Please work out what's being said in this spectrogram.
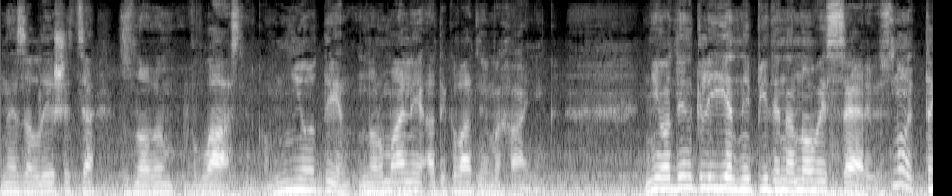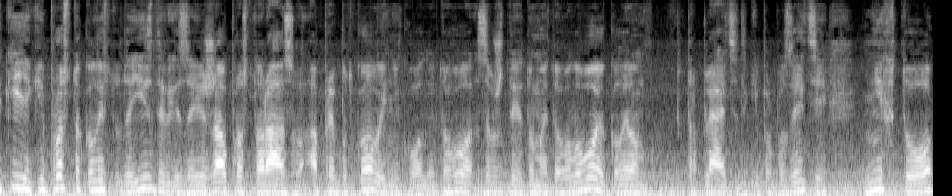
не залишиться з новим власником. Ні один нормальний, адекватний механік. Ні один клієнт не піде на новий сервіс. Ну, такий, який просто колись туди їздив і заїжджав просто разово, а прибутковий ніколи. Того завжди думайте головою, коли вам трапляються такі пропозиції, ніхто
